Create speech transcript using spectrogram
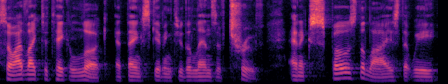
So I'd like to take a look at Thanksgiving through the lens of truth and expose the lies that we,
